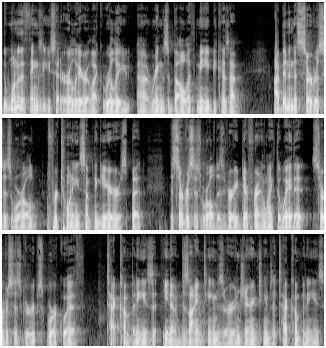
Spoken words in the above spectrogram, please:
one of the things that you said earlier, like, really uh, rings a bell with me because I've I've been in the services world for twenty something years, but the services world is very different. Like the way that services groups work with tech companies, you know, design teams or engineering teams at tech companies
